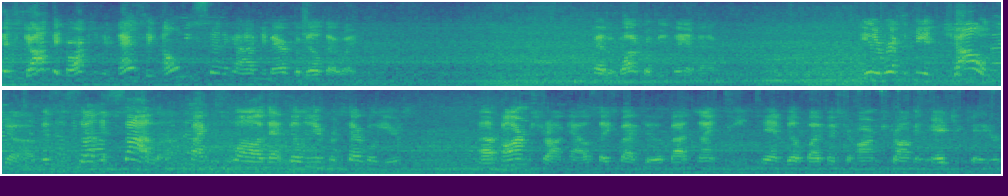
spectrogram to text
It's Gothic architecture. That's the only synagogue in America built that way. Has a wonderful museum in it. University of Georgia. This is son of Sila. Practiced law in that building here for several years. Uh, Armstrong House dates back to about 1910, built by Mr. Armstrong, an educator.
